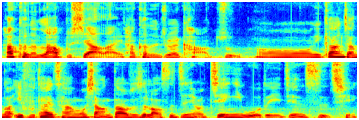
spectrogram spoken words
他可能拉不下来，他可能就会卡住。哦，你刚刚讲到衣服太长，我想到就是老师之前有建议我的一件事情，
